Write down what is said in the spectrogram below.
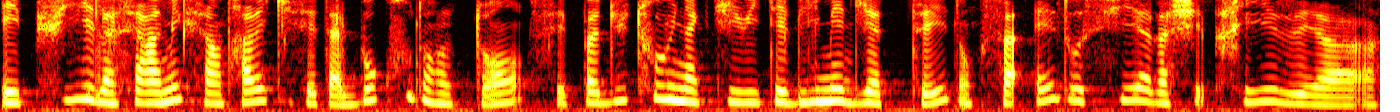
Et puis, la céramique, c'est un travail qui s'étale beaucoup dans le temps. C'est pas du tout une activité de l'immédiateté. Donc, ça aide aussi à lâcher prise et à,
